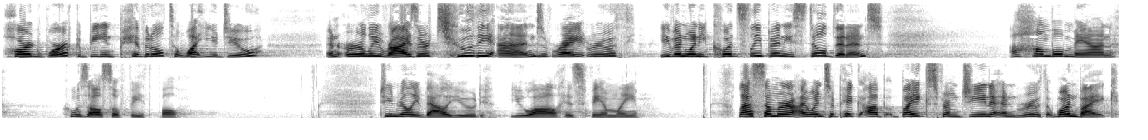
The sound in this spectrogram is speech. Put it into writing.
hard work being pivotal to what you do, an early riser to the end, right, Ruth? Even when he could sleep in, he still didn't. A humble man who was also faithful. Gene really valued you all, his family. Last summer, I went to pick up bikes from Gene and Ruth, one bike,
